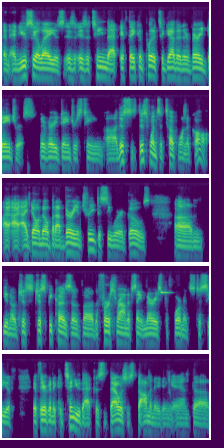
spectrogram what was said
and and UCLA is is is a team that if they can put it together, they're very dangerous. They're a very dangerous team. Uh, this is this one's a tough one to call. I, I, I don't know, but I'm very intrigued to see where it goes. Um, you know, just just because of uh, the first round of St. Mary's performance, to see if if they're going to continue that because that was just dominating, and uh,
